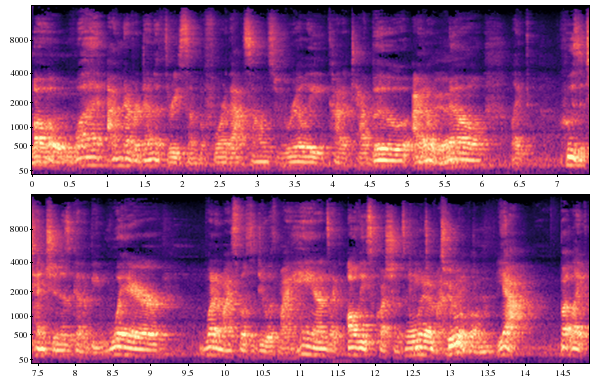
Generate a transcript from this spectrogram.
Oh, what? I've never done a threesome before. That sounds really kind of taboo. I Oh, don't yeah. know. Like, whose attention is going to be where? What am I supposed to do with my hands? Like, all these questions You only have two mind. of them. Yeah, but like,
